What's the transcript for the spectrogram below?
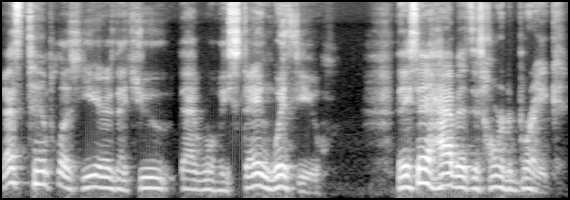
that's 10 plus years that you that will be staying with you. They say habits is hard to break.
